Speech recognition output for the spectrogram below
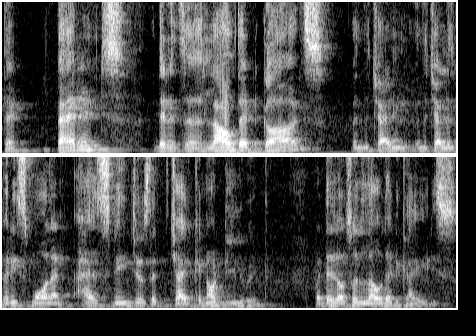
that parents there is a love that guards when the child when the child is very small and has dangers that the child cannot deal with. But there's also love that guides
